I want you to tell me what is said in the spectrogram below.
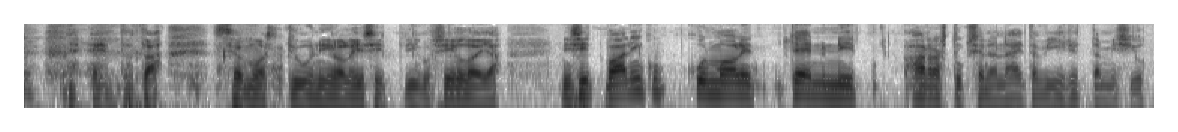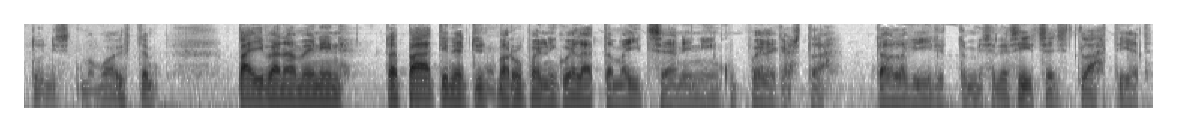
Et, tota, semmoista duuni oli sit, niinku silloin. Ja, niin sitten vaan niinku, kun mä olin tehnyt niitä harrastuksena näitä viihdyttämisjuttuja, niin sitten mä vaan yhten päivänä menin, tai päätin, että nyt mä rupean niin kuin elättämään itseäni niin kuin pelkästään tällä viihdyttämisellä. Ja siitä se sitten lähti, että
